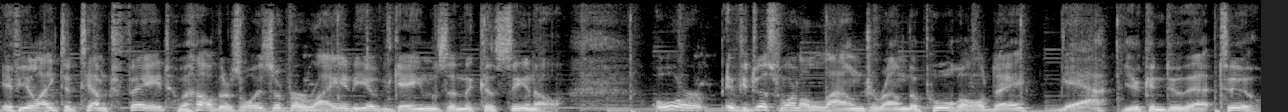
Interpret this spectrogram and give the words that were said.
if you like to tempt fate, well, there's always a variety of games in the casino. Or if you just want to lounge around the pool all day, yeah, you can do that too.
